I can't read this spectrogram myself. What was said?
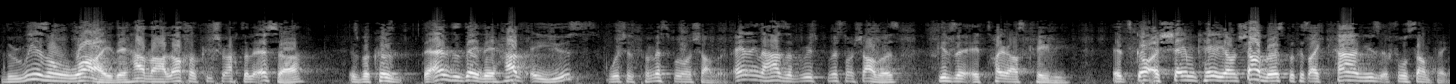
the reason why they have a halacha kishmach issa is because at the end of the day they have a use which is permissible on Shabbos. Anything that has a use permissible on Shabbos gives it a tayras keli. It's got a shame keli on Shabbos because I can use it for something.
